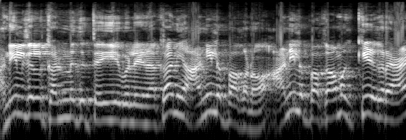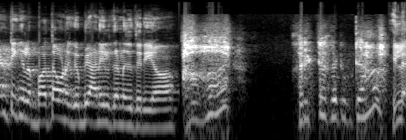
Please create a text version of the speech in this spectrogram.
அணில்கள் கண்ணுக்கு தெரியவில்லைனாக்கா நீ அணிலை பார்க்கணும். அணிலை பார்க்காம கீழே இருக்கிற பார்த்தா உனக்கு எப்படி அணில் கண்ணுக்கு தெரியும்? இல்ல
